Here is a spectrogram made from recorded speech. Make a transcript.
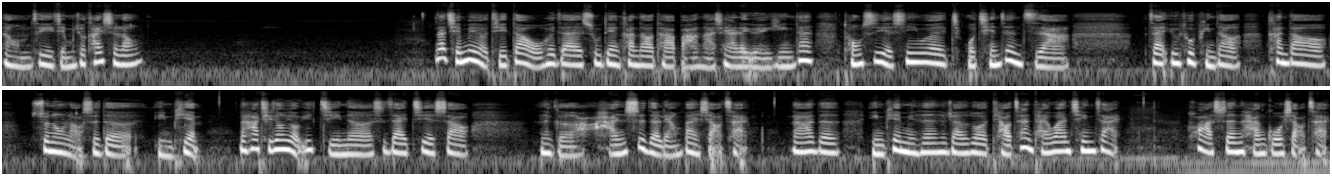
那我们这期节目就开始喽。那前面有提到我会在书店看到他把它拿下来的原因，但同时也是因为我前阵子啊。在 YouTube 频道看到顺龙老师的影片，那他其中有一集呢是在介绍那个韩式的凉拌小菜，那他的影片名称就叫做“挑战台湾青菜，化身韩国小菜”。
